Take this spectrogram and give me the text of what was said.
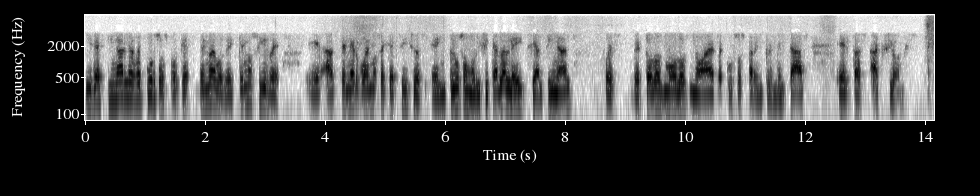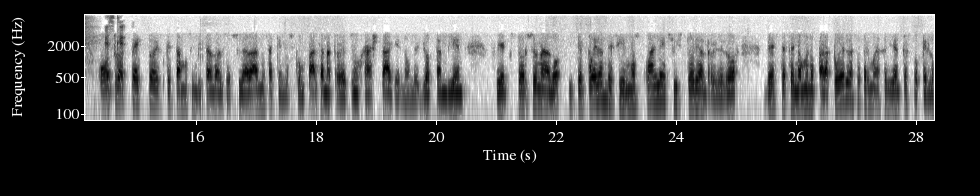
y destinarle recursos, porque de nuevo, ¿de qué nos sirve eh, a tener buenos ejercicios e incluso modificar la ley si al final, pues de todos modos no hay recursos para implementar estas acciones? Otro aspecto es que estamos invitando a los ciudadanos a que nos compartan a través de un hashtag en donde yo también fui extorsionado y que puedan decirnos cuál es su historia alrededor de este fenómeno para poderlas hacer más evidentes porque lo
